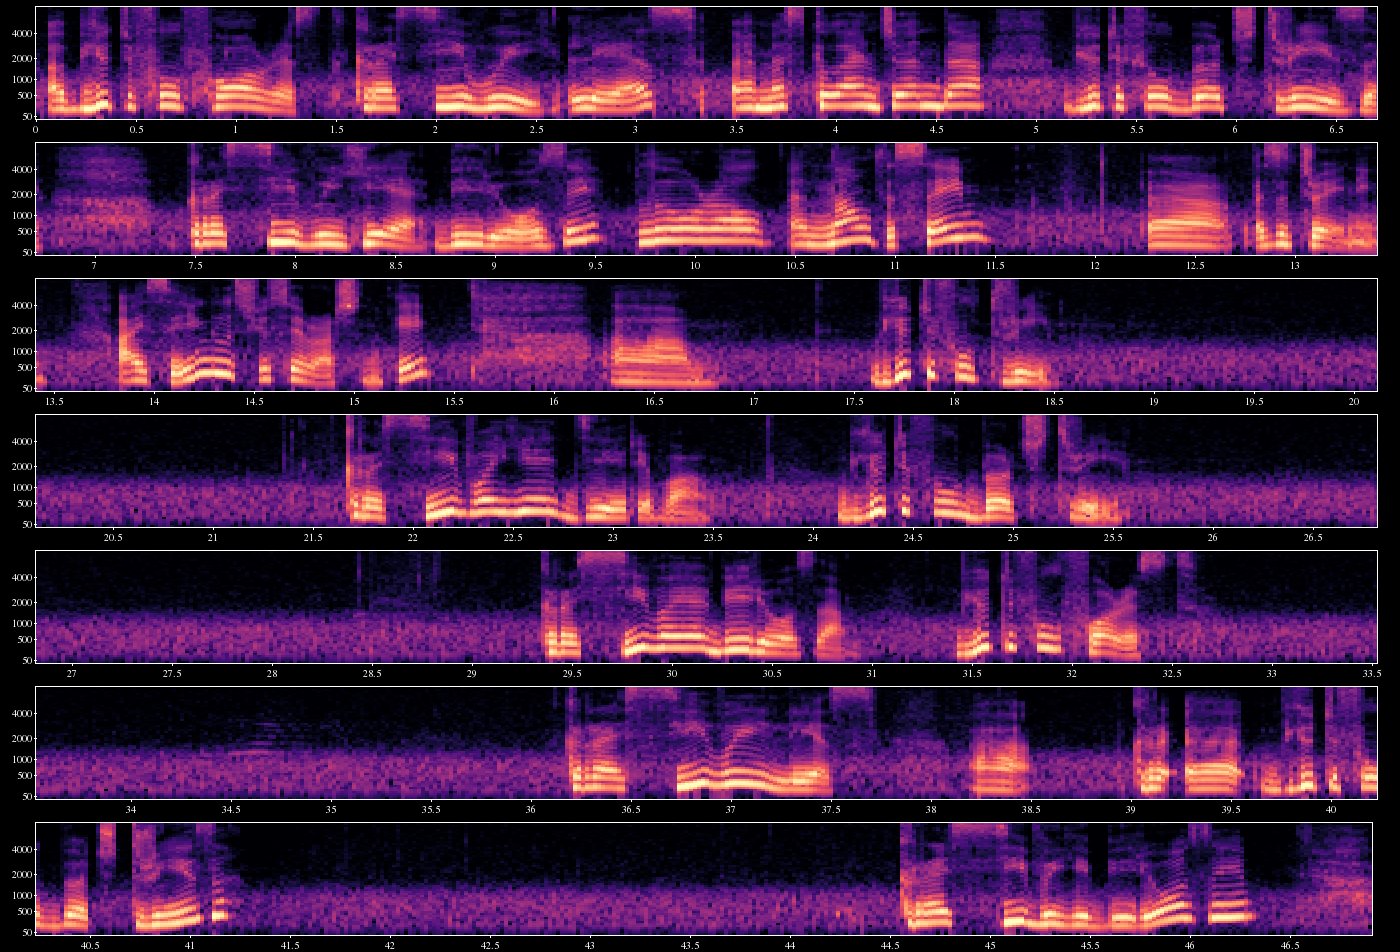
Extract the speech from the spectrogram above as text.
a beautiful forest, красивый лес, masculine gender, beautiful birch trees, красивые березы, plural, and now the same uh, as a training. I say English, you say Russian, okay? Um, beautiful tree. Красивое дерево. Beautiful birch tree. Красивая береза. Beautiful forest. Красивый лес. Uh, uh, beautiful birch trees. Красивые березы.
